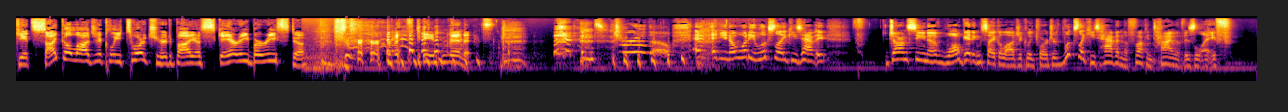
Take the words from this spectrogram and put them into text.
gets psychologically tortured by a scary barista for 15 minutes. It's true though, and and you know what? He looks like he's having. John Cena, while getting psychologically tortured, looks like he's having the fucking time of his life.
